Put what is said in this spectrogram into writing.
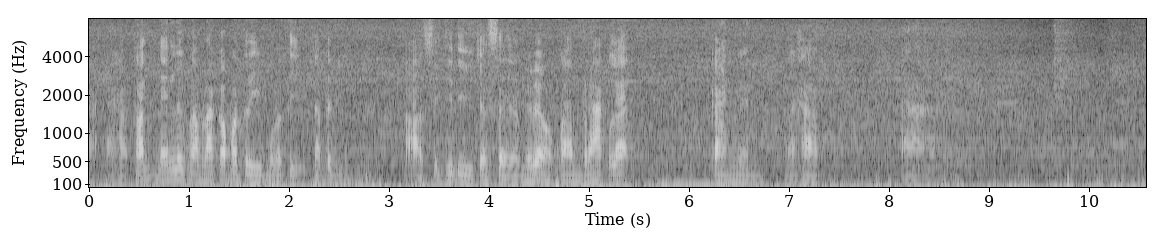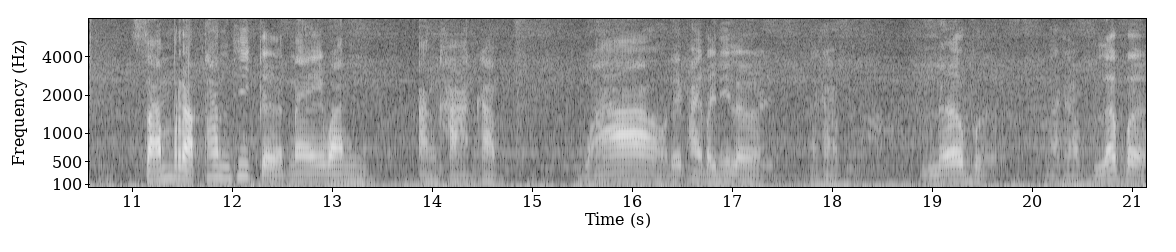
5นะครับถ้านเน้นเรื่องความรักก็พระตรีมูรติจะเป็นสิ่งที่ดีจะเสริมในเรื่องของความรักและการเงินนะครับสำหรับท่านที่เกิดในวันอังคารครับ ว้าว ได้ไพ่ใบนี้เลยนะครับ lover นะครับ lover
